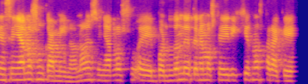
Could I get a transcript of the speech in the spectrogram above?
enseñarnos un camino, ¿no? enseñarnos eh, por dónde tenemos que dirigirnos para que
